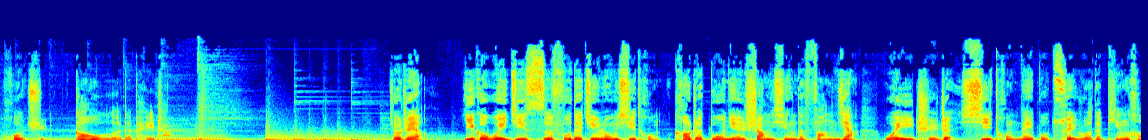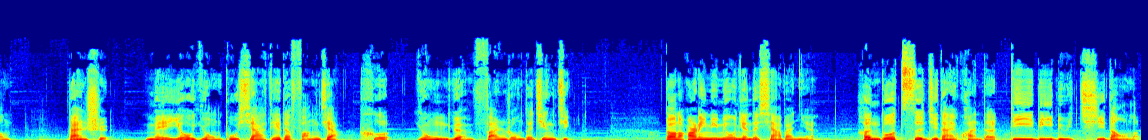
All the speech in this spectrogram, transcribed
获取高额的赔偿。就这样，一个危机四伏的金融系统，靠着多年上行的房价维持着系统内部脆弱的平衡，但是没有永不下跌的房价和永远繁荣的经济。到了二零零六年的下半年。很多次级贷款的低利率期到了，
